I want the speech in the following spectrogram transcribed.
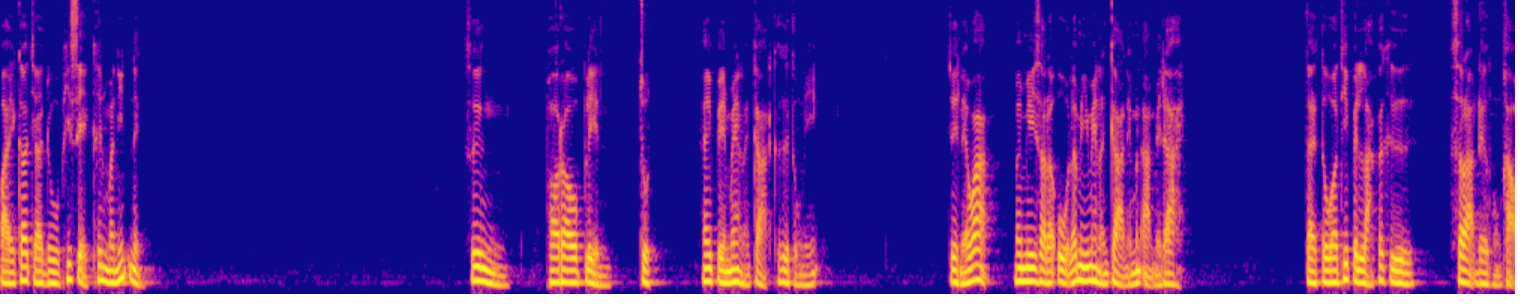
ไปก็จะดูพิเศษขึ้นมานิดหนึ่ง ซึ่งพอเราเปลี่ยนจุดให้เป็นไม่หันอากาศก็คือตรงนี้ จะเห็นได้ว่ามันมีสระอุและมีไม่หันอากาศเนี่ยมันอ่านไม่ได้ แต่ตัวที่เป็นหลักก็คือสระเดิมของเขา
